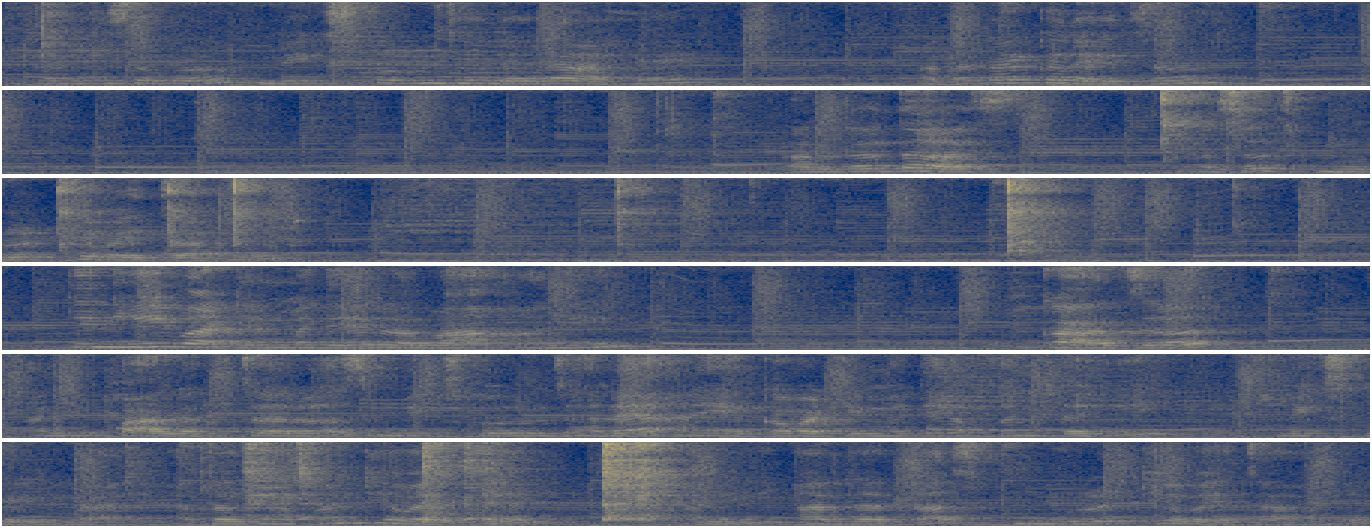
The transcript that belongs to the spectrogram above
आता हे सगळं मिक्स करून झालेलं आहे. आता काय करायचं? अर्धा तास असंच मुरत ठेवायचं आहे. तिन्ही वाट्यांमध्ये रवा आणि गाजर आणि पालकचा रस मिक्स करून झाला आहे आणि एका वाटीमध्ये आपण दही मिक्स केलेलं आहे. आता झाकण ठेवायचं आहे आणि अर्धा तास मुरत ठेवायचा आहे.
